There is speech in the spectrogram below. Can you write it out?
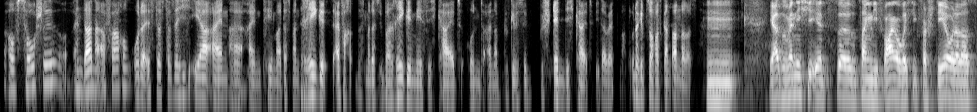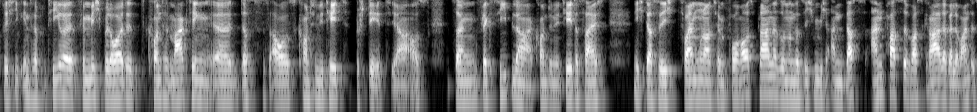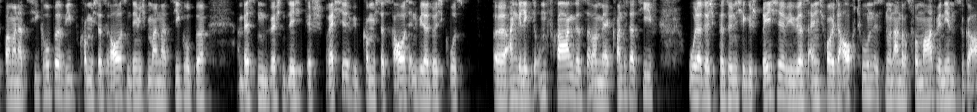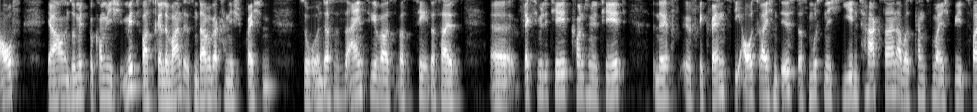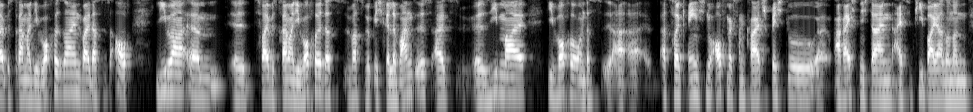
auf Social in deiner Erfahrung? Oder ist das tatsächlich eher ein, äh, ein Thema, dass man regel, einfach, dass man das über Regelmäßigkeit und eine gewisse Beständigkeit wieder wettmacht? Oder gibt es noch was ganz anderes? Hm. Ja, also wenn ich jetzt äh, sozusagen die Frage richtig verstehe oder das richtig interpretiere, für mich bedeutet Content Marketing, äh, dass es aus Kontinuität besteht, ja, aus sozusagen flexibler Kontinuität. Das heißt, nicht, dass ich zwei Monate im Voraus plane, sondern dass ich mich an das anpasse, was gerade relevant ist bei meiner Zielgruppe. Wie bekomme ich das raus, indem ich mit meiner Zielgruppe am besten wöchentlich äh, spreche? Wie bekomme ich das raus? Entweder durch groß äh, angelegte Umfragen, das ist aber mehr quantitativ, oder durch persönliche Gespräche, wie wir es eigentlich heute auch tun, ist nur ein anderes Format. Wir nehmen es sogar auf. Ja, und somit bekomme ich mit, was relevant ist und darüber kann ich sprechen. So, und das ist das Einzige, was, was zählt. Das heißt, äh, Flexibilität, Kontinuität, eine äh, Frequenz, die ausreichend ist. Das muss nicht jeden Tag sein, aber es kann zum Beispiel zwei bis dreimal die Woche sein, weil das ist auch lieber ähm, äh, zwei bis dreimal die Woche, das was wirklich relevant ist, als äh, siebenmal die Woche und das äh, äh erzeugt eigentlich nur Aufmerksamkeit, sprich du äh, erreichst nicht deinen ICP-Buyer, sondern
